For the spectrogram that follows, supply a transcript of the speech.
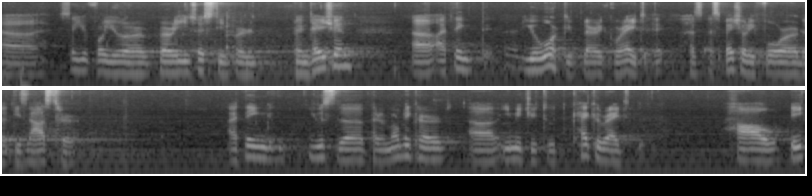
Uh, thank you for your very interesting presentation. Uh, I think th- your work is very great, eh, especially for the disaster. I think use the parametric uh, image to calculate how big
